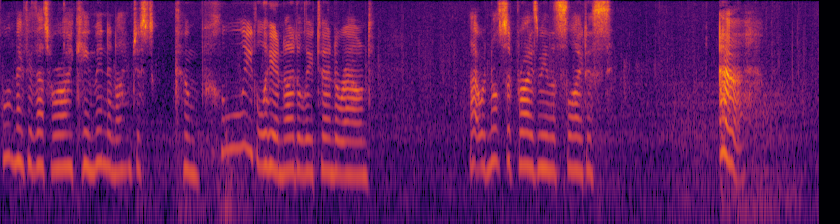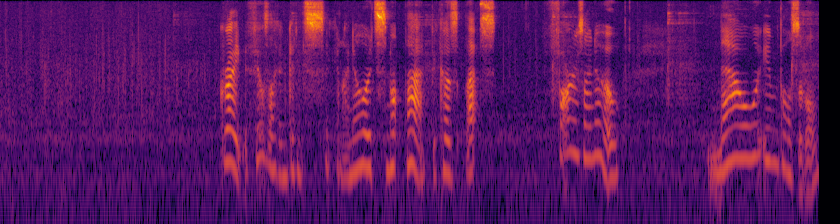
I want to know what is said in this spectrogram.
Or maybe that's where I came in and I'm just completely and utterly turned around. That would not surprise me in the slightest. Great, it feels like I'm getting sick, and I know it's not that, because that's, far as I know, now impossible.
